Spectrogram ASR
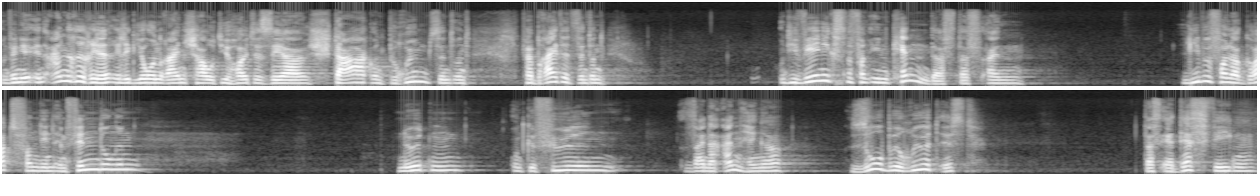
Und wenn ihr in andere Religionen reinschaut, die heute sehr stark und berühmt sind und verbreitet sind und, und die wenigsten von ihnen kennen das, dass ein liebevoller Gott von den Empfindungen, Nöten und Gefühlen seiner Anhänger so berührt ist, dass er deswegen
